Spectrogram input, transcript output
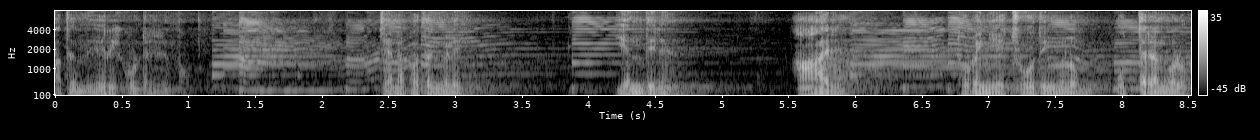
അത് നേറിക്കൊണ്ടിരുന്നു. ജനപഥങ്ങളിൽ എന്തിന്? ആര്? തുടങ്ങിയ ചോദ്യങ്ങളും ഉത്തരങ്ങളും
